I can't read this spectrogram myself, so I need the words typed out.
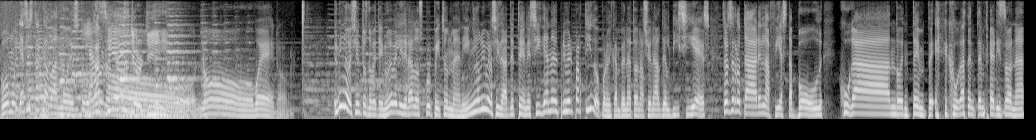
¿Cómo? Ya se está acabando esto. Ya. Así es, Georgie. No, bueno. En 1999, liderados por Peyton Manning, la Universidad de Tennessee gana el primer partido por el Campeonato Nacional del BCS tras derrotar en la Fiesta Bowl jugando en Tempe, jugando en Tempe, Arizona,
